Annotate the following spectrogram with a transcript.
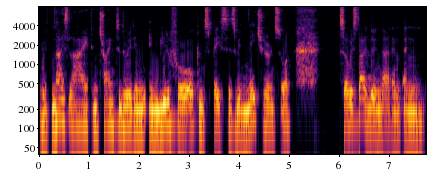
with nice light and trying to do it in, in beautiful open spaces with nature and so on. So we started doing that and, and,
